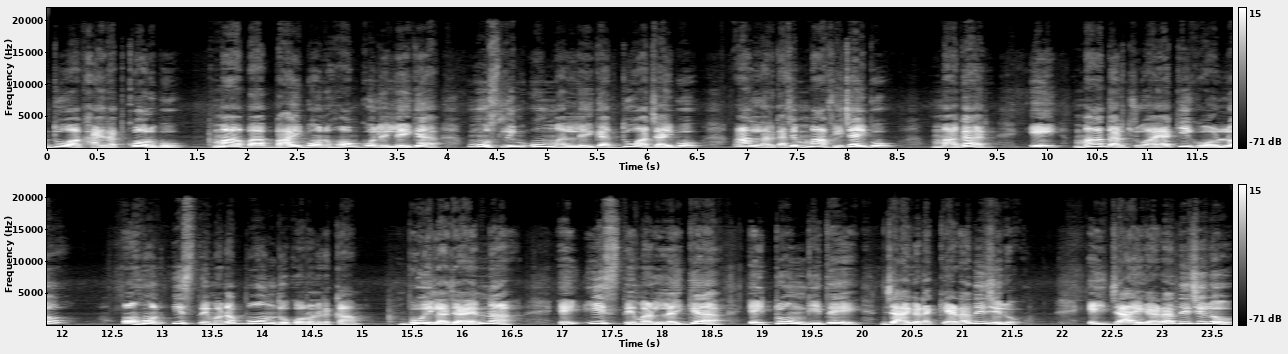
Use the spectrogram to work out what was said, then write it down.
দোয়া খায়রাত করব। মা বাপ ভাই বোন হক গোলে লেগা, মুসলিম উম্মার লেগা দোয়া চাইব, আল্লাহর কাছে মাফি চাইব। মাগার, এই মাদার চুয়ায়া কি করল? অহন ইস্তেমাটা বন্ধ করণের কাম। বুইলা যায় না। এই ইস্তেমার লাইগা এই টঙ্গিতে জায়গাটা কেড়া দিছিল এই জায়গাটা দিছিল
